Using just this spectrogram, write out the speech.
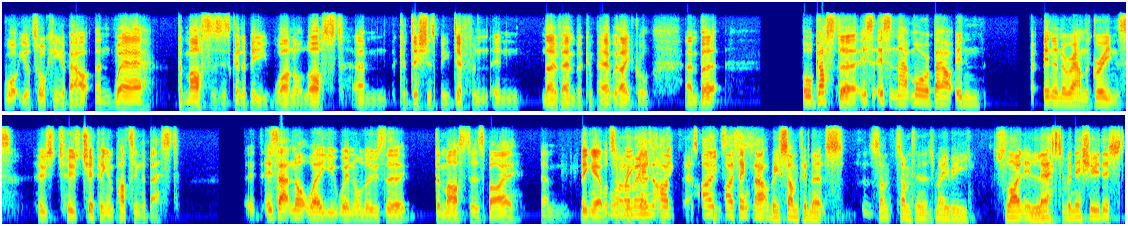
what you're talking about and where the Masters is going to be won or lost. Um, conditions being different in November compared with April, um, but Augusta is isn't that more about in in and around the greens? Who's who's chipping and putting the best? Is that not where you win or lose the the Masters by um, being able to Well, read I mean, I, I? I think that'll be something that's some something that's maybe slightly less of an issue this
